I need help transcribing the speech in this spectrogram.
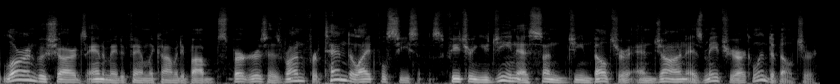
Loren Bouchard's animated family comedy Bob's Burgers has run for 10 delightful seasons, featuring Eugene as son Gene Belcher and John as matriarch Linda Belcher.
